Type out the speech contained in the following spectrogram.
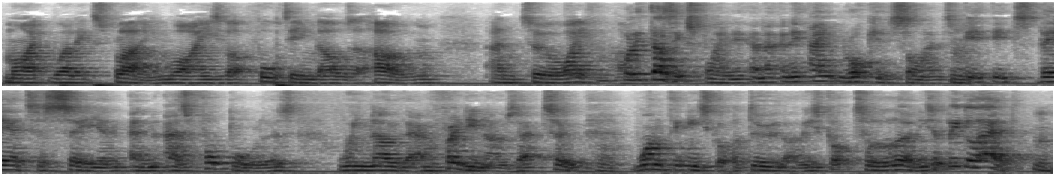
might well explain why he's got 14 goals at home and two away from home. Well, it does explain it, and, and it ain't rocket science. Hmm. It, it's there to see, and, and as footballers, we know that, and Freddie knows that too. Hmm. One thing he's got to do, though, he's got to learn. He's a big lad, Hmm.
